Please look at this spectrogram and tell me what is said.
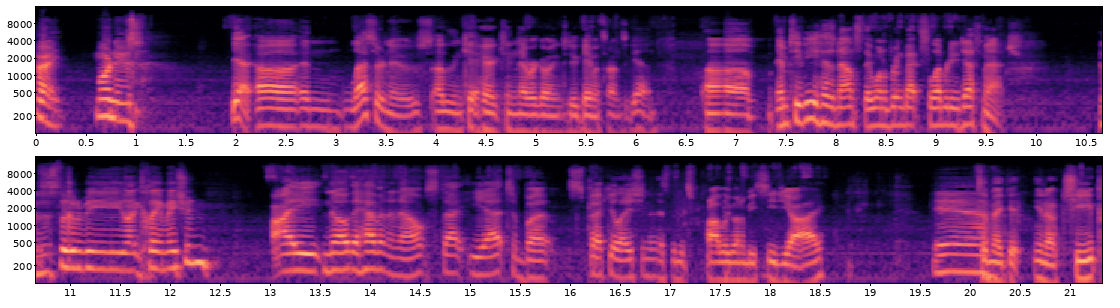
All right. More news. Yeah, uh, and lesser news, other than Kit Harington never going to do Game of Thrones again, um, MTV has announced they want to bring back Celebrity Deathmatch. Is this still going to be like claymation? I no, they haven't announced that yet, but speculation is that it's probably going to be CGI Yeah. to make it, you know, cheap.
